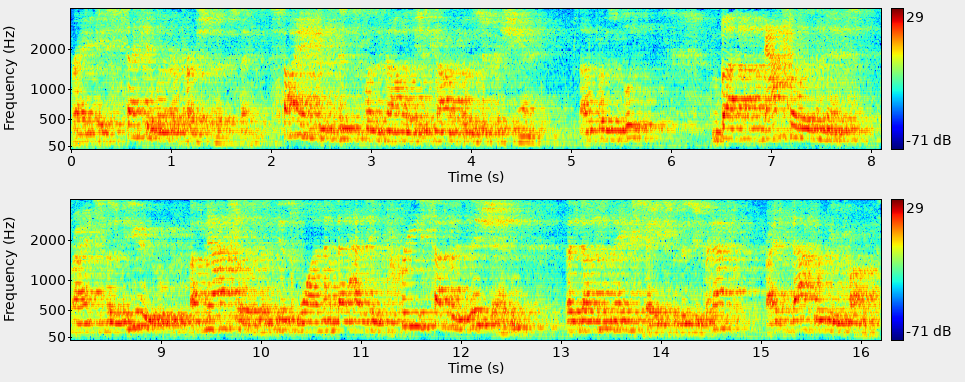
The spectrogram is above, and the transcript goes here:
right? A secular approach to those things. Science as a discipline of knowledge is not opposed to Christianity, it's not opposed to belief. But naturalism is, right? So the view of naturalism is one that has a presupposition that doesn't make space for the supernatural, right? That would be a problem.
